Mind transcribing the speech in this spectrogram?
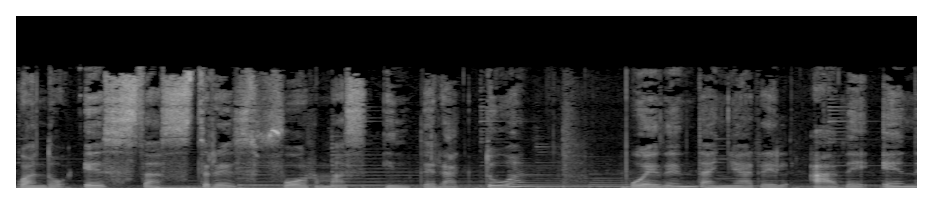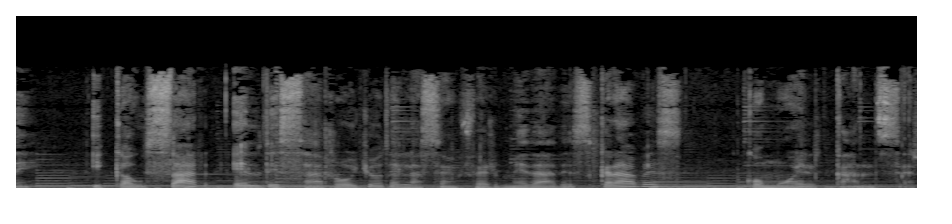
Cuando estas tres formas interactúan, pueden dañar el ADN y causar el desarrollo de las enfermedades graves como el cáncer.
